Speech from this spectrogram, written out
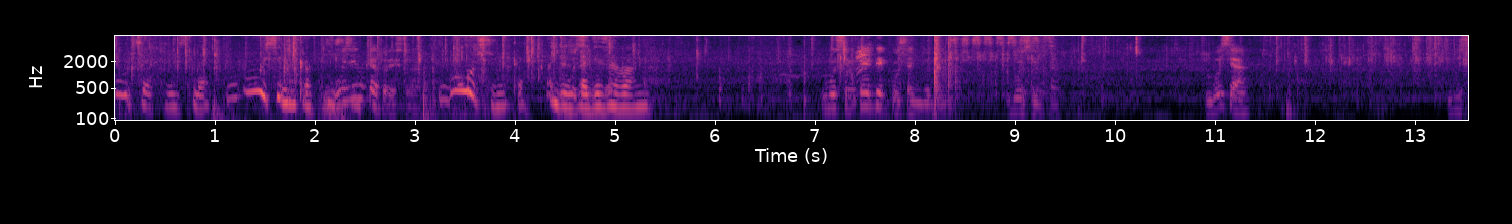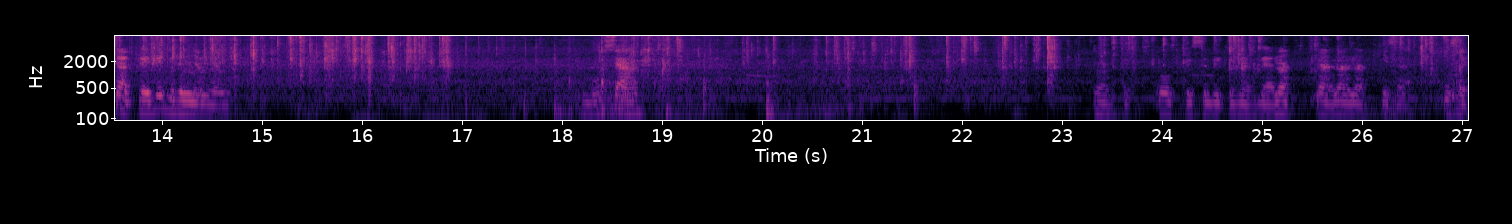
Буся прийшла. Бусинка прийшла. Бусинка прийшла. Бусинка. А де ззаді за вами? Бусинка, йди кушать будемо. Бусинка. Буся. Бусятка, йди будемо ням-ням. Буся. На, тут толстий сидить уже жде. На, на, на, на, кіса. Кушай.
